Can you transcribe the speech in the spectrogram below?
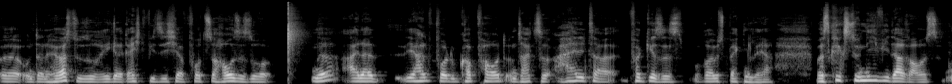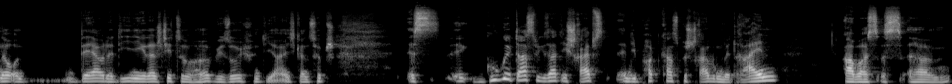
Äh, und dann hörst du so regelrecht, wie sich ja vor zu Hause so ne, einer die Hand vor den Kopf haut und sagt so, Alter, vergiss es, räumst Becken leer. Was kriegst du nie wieder raus? Ne? Und der oder diejenige dann steht so, Hä, wieso, ich finde die eigentlich ganz hübsch. Es, äh, googelt das, wie gesagt, ich schreibe es in die Podcast-Beschreibung mit rein, aber es ist, ähm,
